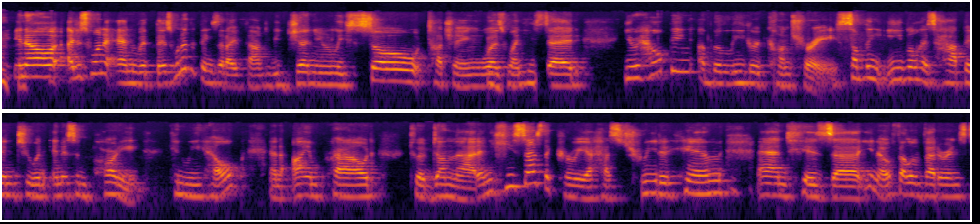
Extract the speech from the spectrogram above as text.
you know, I just want to end with this. One of the things that I found to be genuinely so touching was when he said. You're helping a beleaguered country. Something evil has happened to an innocent party. Can we help? And I am proud to have done that. And he says that Korea has treated him and his, uh, you know, fellow veterans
